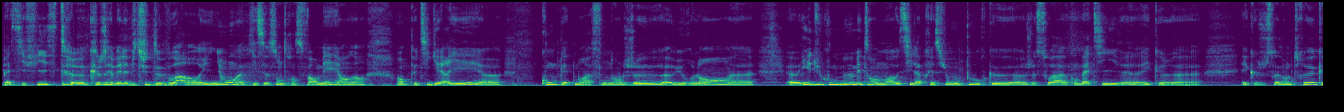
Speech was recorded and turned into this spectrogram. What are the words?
pacifistes que j'avais l'habitude de voir en réunion euh, qui se sont transformés en, petits guerriers complètement à fond dans le jeu, hurlant, et du coup me mettant moi aussi la pression pour que je sois combative et que et que je sois dans le truc.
